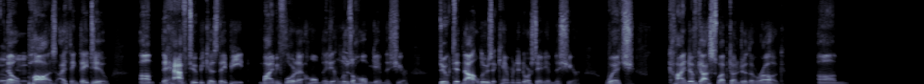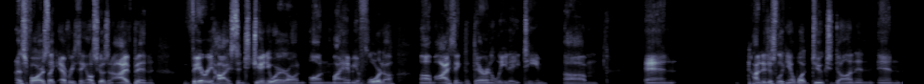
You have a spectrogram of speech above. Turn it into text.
so no, good. pause. I think they do. Um, they have to because they beat Miami, Florida at home. They didn't lose a home game this year. Duke did not lose at Cameron Indoor Stadium this year, which kind of got swept under the rug. Um, as far as like everything else goes, and I've been very high since January on on Miami of Florida. Um, I think that they're an elite eight team. Um, and kind of just looking at what Duke's done and and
